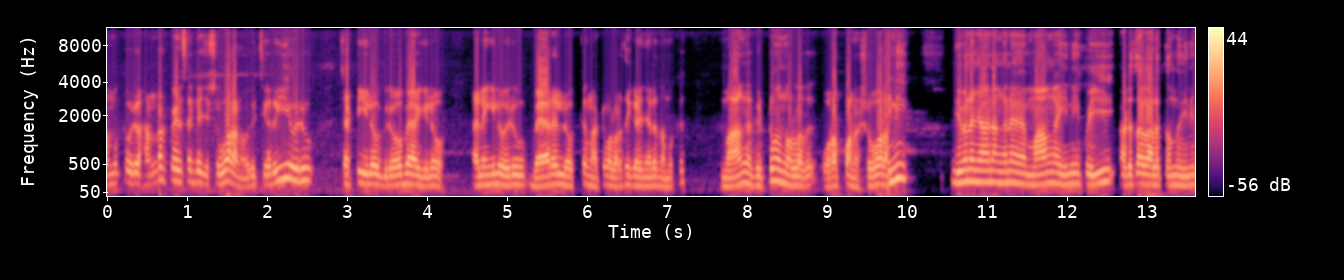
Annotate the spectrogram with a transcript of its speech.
നമുക്ക് ഒരു ഹൺഡ്രഡ് പേഴ്സന്റേജ് ഷുവറാണ് ഒരു ചെറിയൊരു ചട്ടിയിലോ ഗ്രോ ബാഗിലോ അല്ലെങ്കിൽ ഒരു ബാരലിലോ ഒക്കെ നട്ട് വളർത്തി കഴിഞ്ഞാൽ നമുക്ക് മാങ്ങ കിട്ടുമെന്നുള്ളത് ഉറപ്പാണ് ഷുവർ ഇനി ഇവനെ ഞാൻ അങ്ങനെ മാങ്ങ ഇനി ഇനിയിപ്പോൾ ഈ അടുത്ത കാലത്തൊന്നും ഇനി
